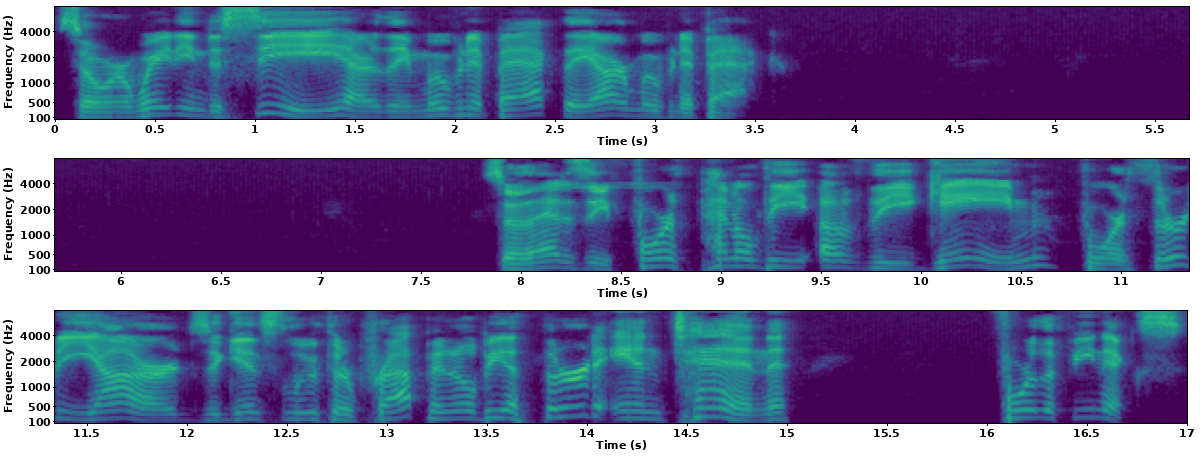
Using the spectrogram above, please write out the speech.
So, we're waiting to see. Are they moving it back? They are moving it back. So that is the fourth penalty of the game for 30 yards against Luther Prep, and it'll be a third and 10 for the Phoenix.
